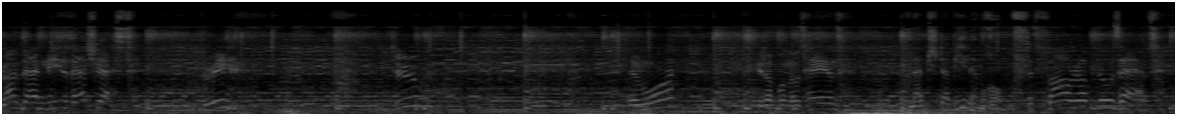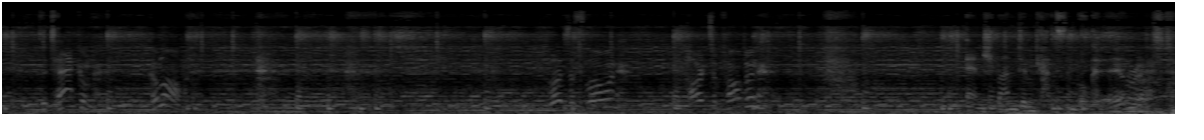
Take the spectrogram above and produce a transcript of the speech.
Drive that knee to that chest. Three, two, and one. Get up on those hands. Bleibt stabil im Rumpf. Let's fire up those abs. Attack them. Entspannt im Katzenbuckel. And rest.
